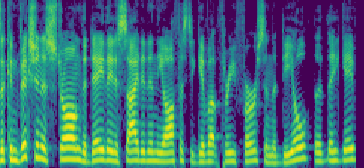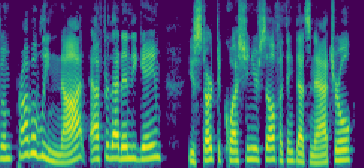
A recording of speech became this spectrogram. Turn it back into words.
the conviction as strong the day they decided in the office to give up three firsts in the deal that they gave him? Probably not after that Indy game. You start to question yourself. I think that's natural,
